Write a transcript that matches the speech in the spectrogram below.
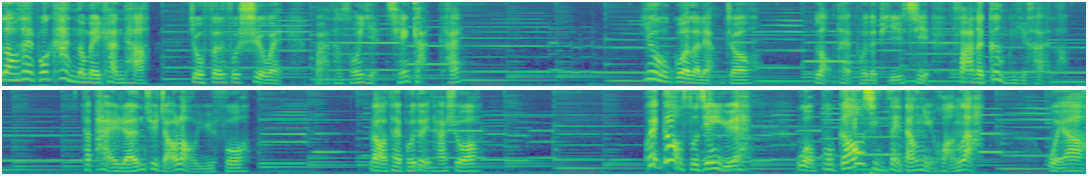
老太婆看都没看他，就吩咐侍卫把他从眼前赶开。又过了两周，老太婆的脾气发得更厉害了，她派人去找老渔夫。老太婆对他说。告诉金鱼，我不高兴再当女皇了，我要，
